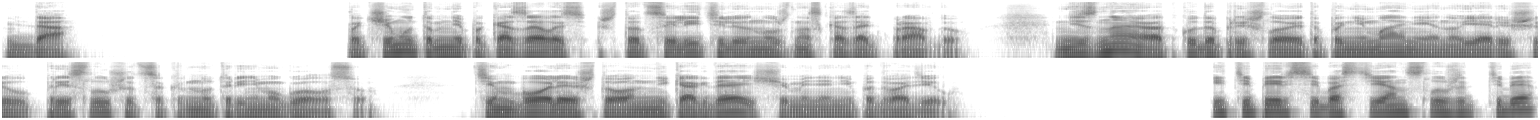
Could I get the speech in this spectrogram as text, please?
Да. Почему-то мне показалось, что целителю нужно сказать правду. Не знаю, откуда пришло это понимание, но я решил прислушаться к внутреннему голосу. Тем более, что он никогда еще меня не подводил. «И теперь Себастьян служит тебе?»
